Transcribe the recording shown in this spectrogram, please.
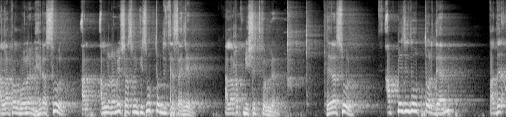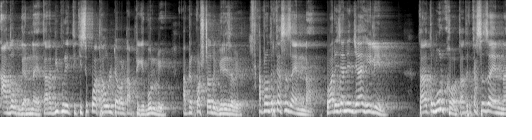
আল্লাহ পাক বললেন, হে রাসুল আল্লাহ নবী সাসম কিছু উত্তর দিতে চাইলেন। আল্লাহ পাক নিষেধ করলেন। হে রাসুল, আপনি যদি উত্তর দেন, তাদের আদব জ্ঞান নাই, তারা বিপরীতে কিছু কথা উল্টাপাল্টা আপনাকে বলবে। আপনার কষ্ট আরও বেড়ে যাবে। আপনাদের কাছে যায়েন না। ওয়ারি জানেন জাহিলিন, তারা তো মূর্খ, তাদের কাছে যায়েন না।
